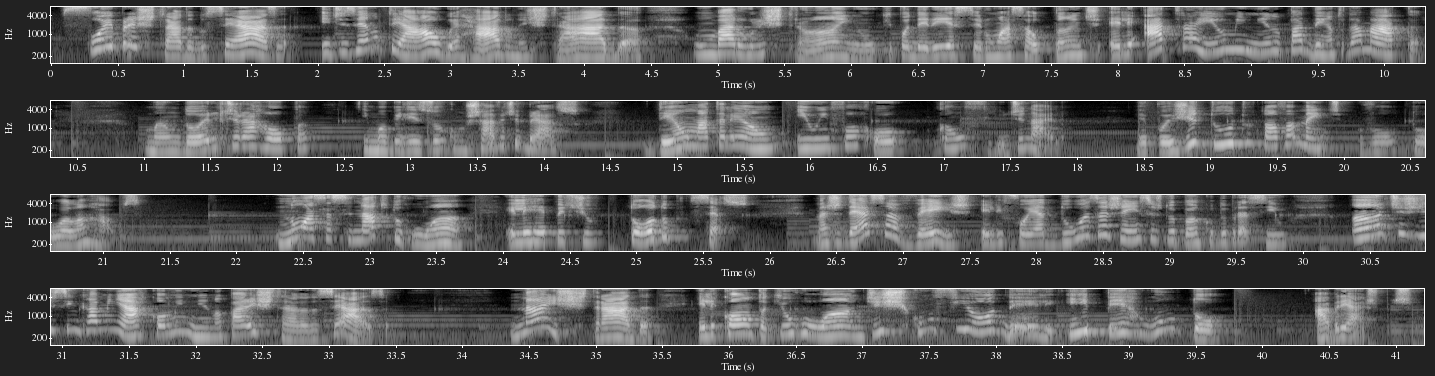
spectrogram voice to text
foi para a estrada do Ceasa e dizendo ter algo errado na estrada, um barulho estranho, que poderia ser um assaltante, ele atraiu o menino para dentro da mata. Mandou ele tirar roupa, imobilizou com chave de braço, deu um mata-leão e o enforcou com o fio de nylon. Depois de tudo, novamente, voltou a Lan House. No assassinato do Juan, ele repetiu todo o processo mas dessa vez ele foi a duas agências do Banco do Brasil antes de se encaminhar com o menino para a estrada da Ceasa. Na estrada, ele conta que o Juan desconfiou dele e perguntou, abre aspas,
